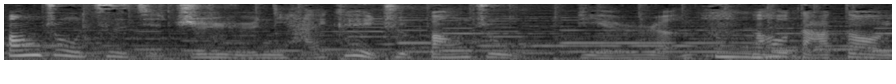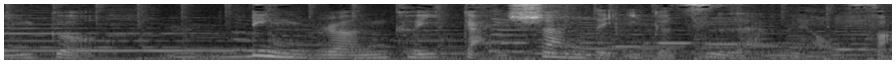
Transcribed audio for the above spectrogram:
帮助自己之余，你还可以去帮助别人，然后达到一个令人可以改善的一个自然疗法。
